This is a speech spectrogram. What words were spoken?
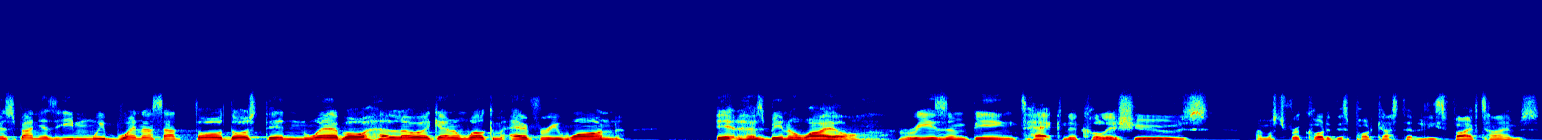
Españas y muy buenas a todos de nuevo. Hello again and welcome everyone. It has been a while. Reason being technical issues. I must have recorded this podcast at least five times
